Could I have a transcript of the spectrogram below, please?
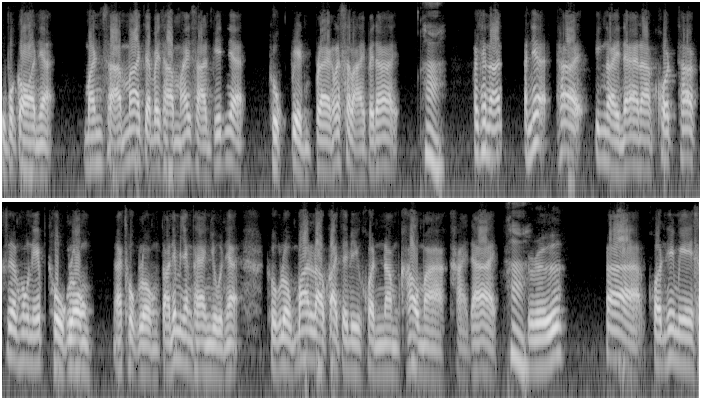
อุปกรณ์เนี่ย มันสามารถจะไปทำให้สารพิษเนี่ย ถูกเปลี่ยนแปลงและสลายไปได้ค่ะ เพราะฉะนั้นอันเนี้ยถ้าอีกหน่อยในอนาคตถ้าเครื่องพวกนี้ถูกลงนะถูกลงตอนนี้มันยังแพงอยู่เนี่ย ถูกลงบ้านเราก็อาจจะมีคนนำเข้ามาขายได้ค่ะหรือถ้าคนที่มีส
